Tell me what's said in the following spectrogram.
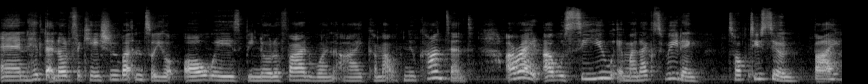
and hit that notification button so you'll always be notified when I come out with new content. All right, I will see you in my next reading. Talk to you soon. Bye.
